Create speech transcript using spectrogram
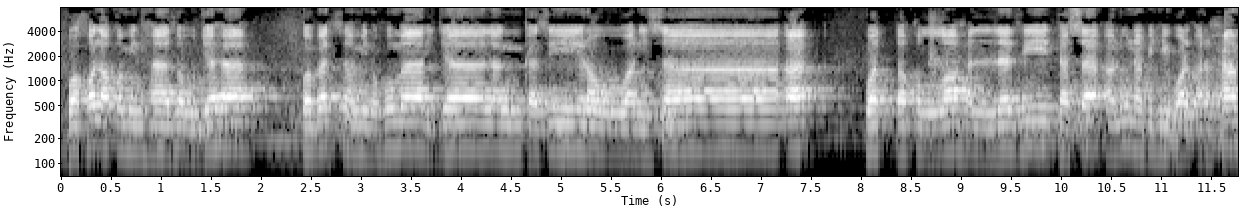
وخلق منها زوجها وبث منهما رجالا كثيرا ونساء واتقوا الله الذي تساءلون به والأرحام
